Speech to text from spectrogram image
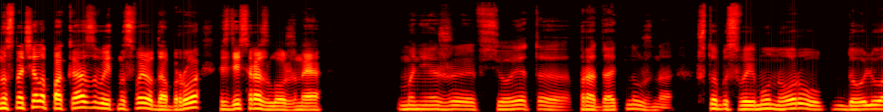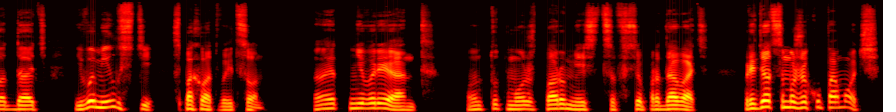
но сначала показывает на свое добро, здесь разложенное. «Мне же все это продать нужно, чтобы своему нору долю отдать. Его милости», — спохватывает сон. «А это не вариант. Он тут может пару месяцев все продавать. Придется мужику помочь.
